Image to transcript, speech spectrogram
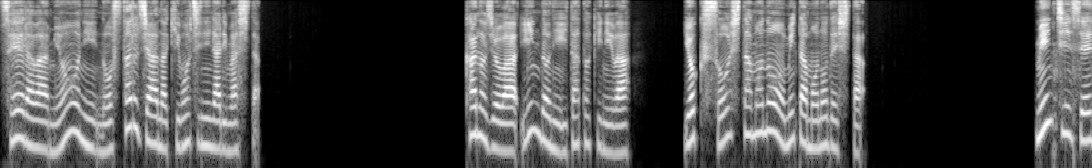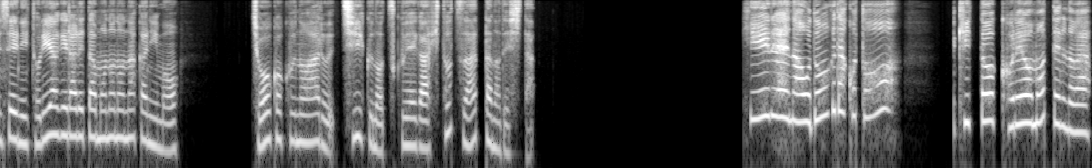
セイラは妙にノスタルジャーな気持ちになりました。彼女はインドにいた時には、よくそうしたものを見たものでした。ミンチン先生に取り上げられたものの中にも、彫刻のあるチークの机が一つあったのでした。きれいなお道具だこと。きっとこれを持ってるのは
